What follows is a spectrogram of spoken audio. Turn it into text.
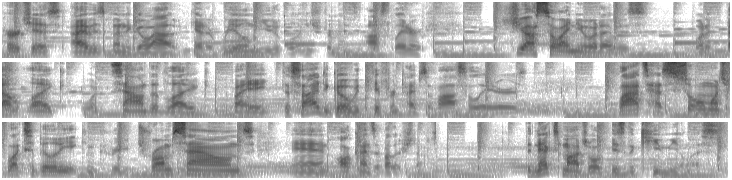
purchase, I was going to go out and get a real mutable instruments oscillator just so I knew what I was what it felt like, what it sounded like. If I decide to go with different types of oscillators, Plaits has so much flexibility. It can create drum sounds and all kinds of other stuff. The next module is the Cumulus.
